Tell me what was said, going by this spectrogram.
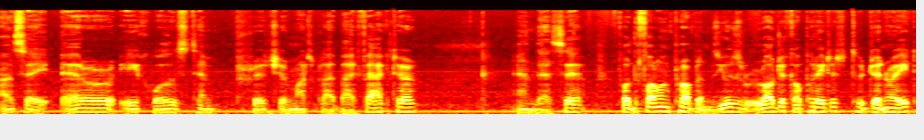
I'll say error equals temperature multiplied by factor and that's it. For the following problems use logic operators to generate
